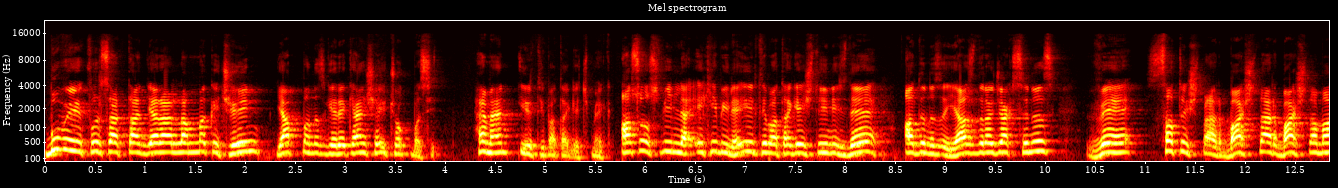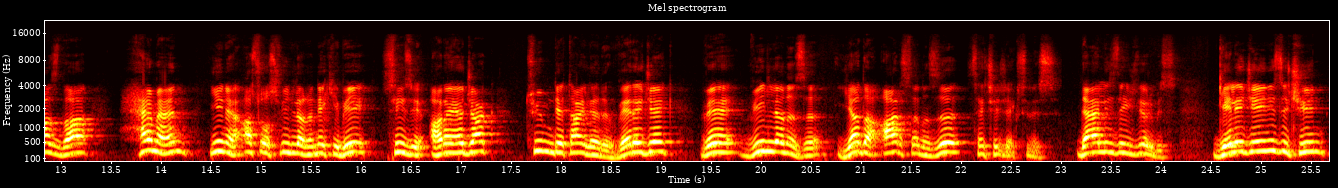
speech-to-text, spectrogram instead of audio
Bu büyük fırsattan yararlanmak için yapmanız gereken şey çok basit. Hemen irtibata geçmek. Asos Villa ekibiyle irtibata geçtiğinizde adınızı yazdıracaksınız ve satışlar başlar başlamaz da hemen yine Asos Villa'nın ekibi sizi arayacak, tüm detayları verecek ve villanızı ya da arsanızı seçeceksiniz. Değerli izleyicilerimiz, geleceğiniz için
